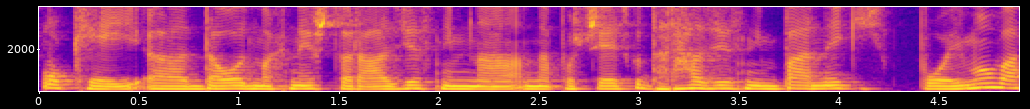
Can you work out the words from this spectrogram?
Ok, da odmah nešto razjasnim na, na početku, da razjasnim ist in Panik, ich pojmova,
